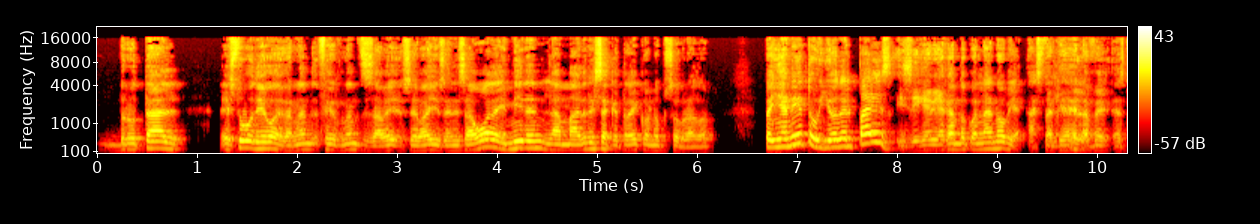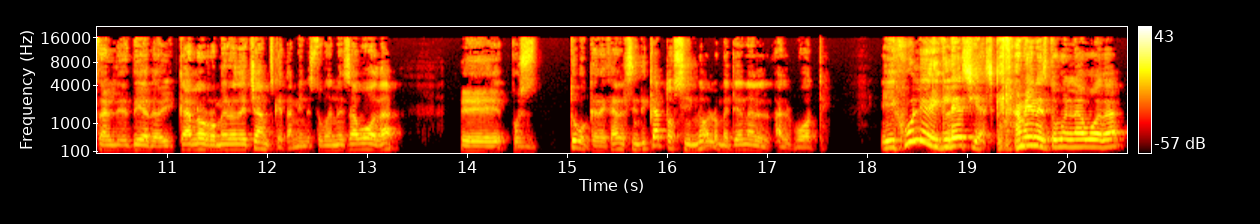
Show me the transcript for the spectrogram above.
Brutal. Estuvo Diego de Fernández, Fernández Ceballos en esa boda y miren la madriza que trae con López Obrador. Peña Nieto huyó del país y sigue viajando con la novia hasta el día de, la hasta el día de hoy. Carlos Romero de Champs, que también estuvo en esa boda, eh, pues tuvo que dejar el sindicato, si no, lo metían al, bote. Y Julio Iglesias, que también estuvo en la boda,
